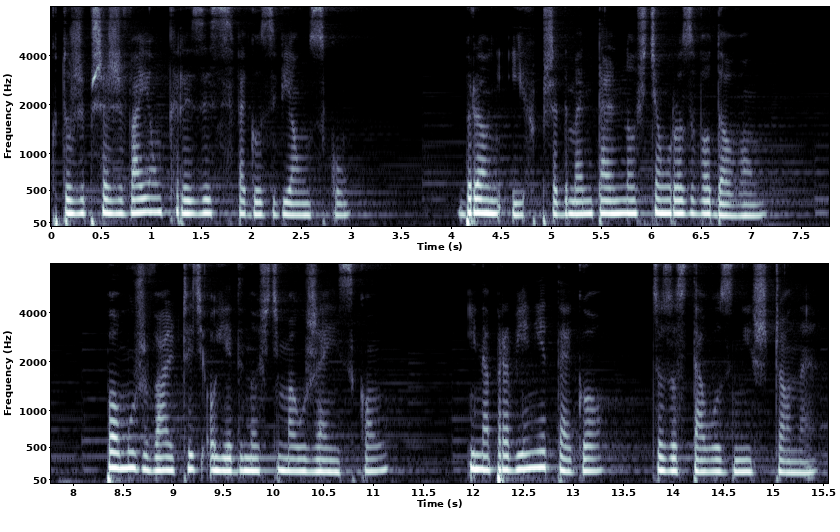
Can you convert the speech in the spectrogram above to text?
którzy przeżywają kryzys swego związku. Broń ich przed mentalnością rozwodową. Pomóż walczyć o jedność małżeńską i naprawienie tego, co zostało zniszczone.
